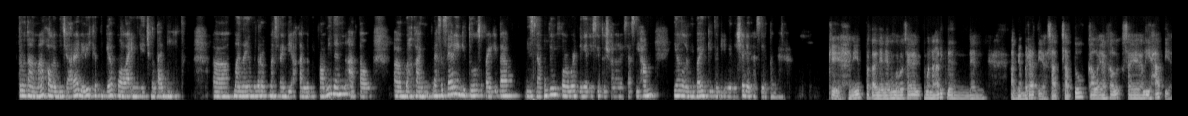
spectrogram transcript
terutama kalau bicara dari ketiga pola engagement tadi. Uh, mana yang menurut Mas Randy akan lebih prominent atau uh, bahkan necessary gitu supaya kita bisa moving forward dengan institusionalisasi HAM yang lebih baik gitu di Indonesia dan Asia Tenggara. Oke, ini pertanyaan yang menurut saya menarik dan dan agak berat ya. Satu, kalau yang kalau saya lihat ya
